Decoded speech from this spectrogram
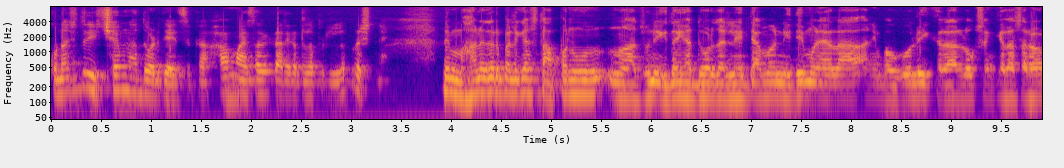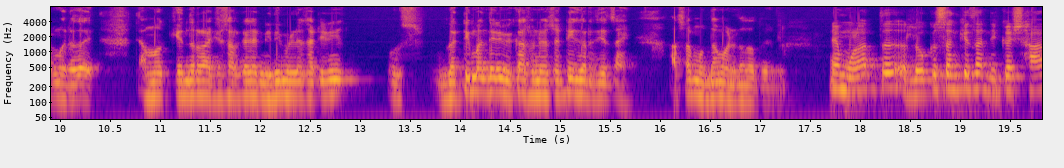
कुणाची तरी इच्छा म्हणून हद्दवाडी द्यायचं का? हा माझ्यासारख्या कार्यकर्त्याला पडलेला प्रश्न आहे. नाही, महानगरपालिका स्थापन होऊन अजून एकदाही हद्दवाढ झाली नाही. त्यामुळे निधी मिळायला आणि भौगोलिक लोकसंख्येला सर्व मर्यादा आहेत. त्यामुळे केंद्र राज्य सरकारच्या निधी मिळण्यासाठी गतिमानतेने विकास होण्यासाठी गरजेचा आहे असा मुद्दा मांडला जातो. नाही मुळात लोकसंख्येचा निकष हा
